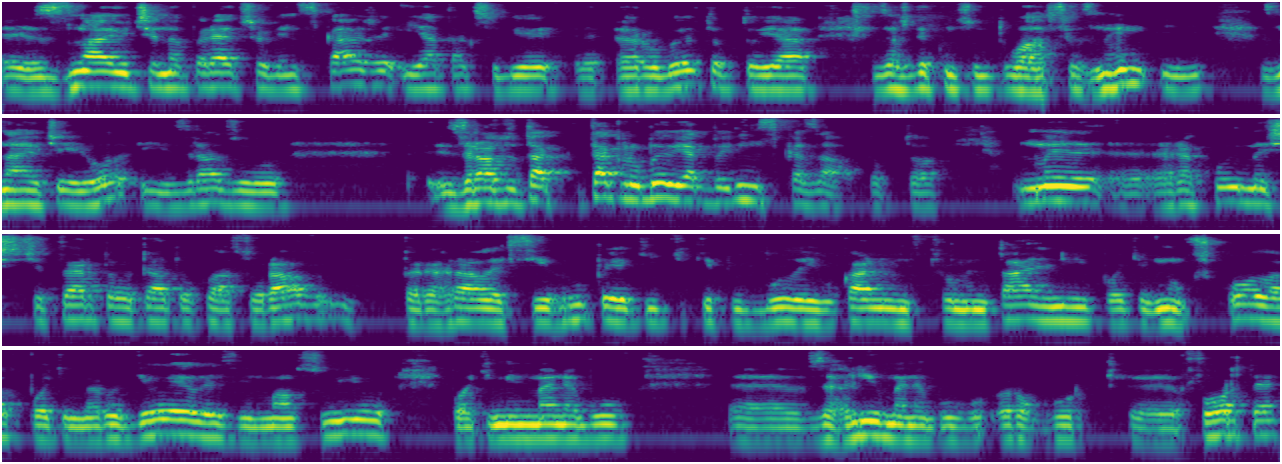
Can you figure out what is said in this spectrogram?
е, знаючи наперед, що він скаже, і я так собі е, робив. Тобто я завжди консультувався з ним і знаючи його, і зразу. Зразу так, так робив, як би він сказав. Тобто ми е, рахуємо з 4-5 класу разом, переграли всі групи, які тільки тут були, і вокально-інструментальні, потім ну, в школах, потім ми розділились, він мав свою, потім він в мене був. е, Взагалі в мене був рок-гурт е, Форте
